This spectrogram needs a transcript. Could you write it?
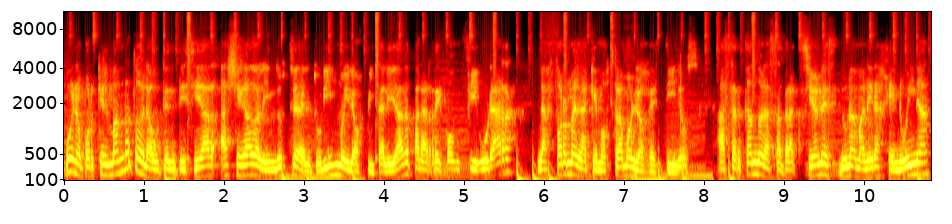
Bueno, porque el mandato de la autenticidad ha llegado a la industria del turismo y la hospitalidad para reconfigurar la forma en la que mostramos los destinos, acercando las atracciones de una manera genuina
